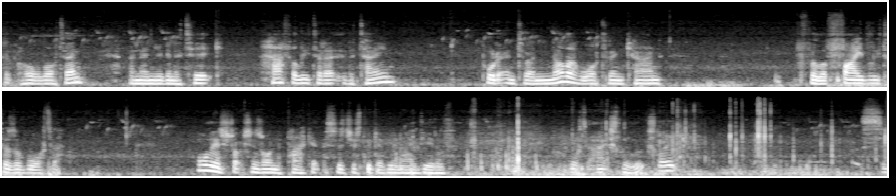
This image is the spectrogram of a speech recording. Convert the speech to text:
Put the whole lot in and then you're going to take half a litre out at a time, pour it into another watering can full of 5 litres of water. All the instructions are on the packet, this is just to give you an idea of what it actually looks like. So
